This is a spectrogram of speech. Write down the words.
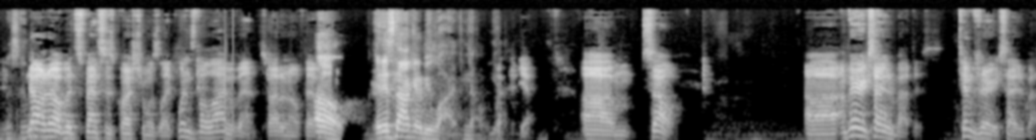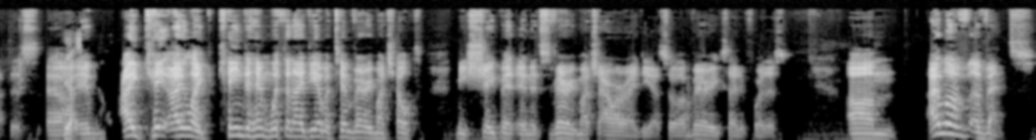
Did I say no, no. But Spence's question was like, "When's the live event?" So I don't know if that. Oh, it is not going to be live. No. Yeah. yeah. Um, so uh, I'm very excited about this. Tim's very excited about this. Uh, Yes. it- I came, I like came to him with an idea, but Tim very much helped me shape it, and it's very much our idea. So I'm very excited for this. Um, I love events.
